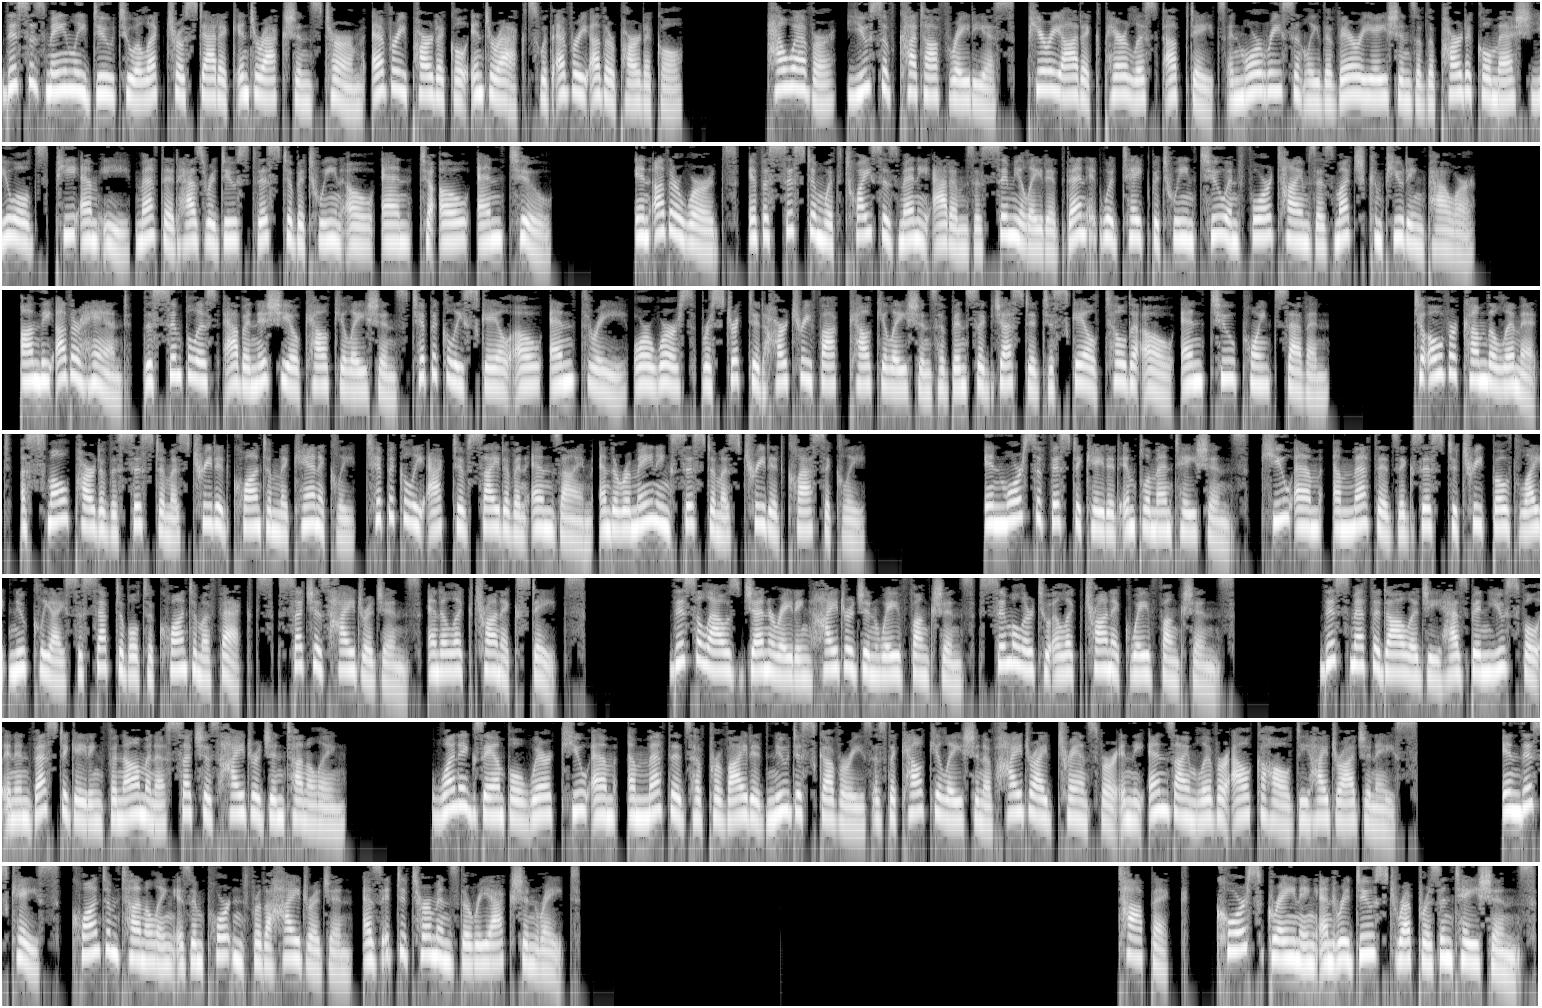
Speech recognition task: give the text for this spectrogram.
This is mainly due to electrostatic interactions term every particle interacts with every other particle. However, use of cutoff radius, periodic pair list updates and more recently the variations of the particle mesh Ewald's PME method has reduced this to between O n to O n2. In other words, if a system with twice as many atoms is simulated then it would take between two and four times as much computing power. On the other hand, the simplest ab initio calculations typically scale O n3 or worse restricted Hartree-Fock calculations have been suggested to scale tilde O n2.7. To overcome the limit, a small part of the system is treated quantum mechanically typically active site of an enzyme and the remaining system is treated classically. In more sophisticated implementations, QM, methods exist to treat both light nuclei susceptible to quantum effects such as hydrogens and electronic states. This allows generating hydrogen wave functions similar to electronic wave functions. This methodology has been useful in investigating phenomena such as hydrogen tunneling. One example where QM, methods have provided new discoveries is the calculation of hydride transfer in the enzyme liver alcohol dehydrogenase. In this case, quantum tunneling is important for the hydrogen, as it determines the reaction rate. Topic. Coarse graining and reduced representations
